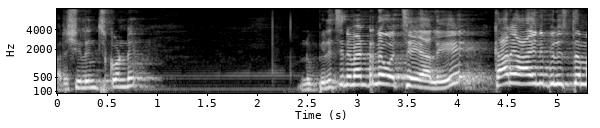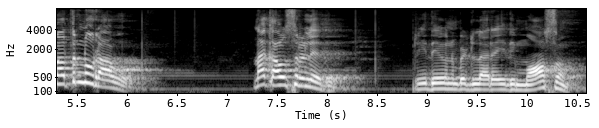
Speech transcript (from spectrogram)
పరిశీలించుకోండి. నువ్వు పిలిచిన వెంటనే వచ్చేయాలి కానీ ఆయన పిలిస్తే మాత్రం నువ్వు రావు. నాకు అవసరం లేదు. ప్రియదేవుని బిడ్డలారే ఇది మోసం.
